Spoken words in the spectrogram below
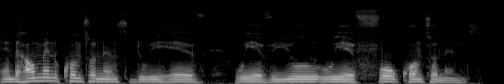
And how many consonants do we have? We have you we have four consonants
